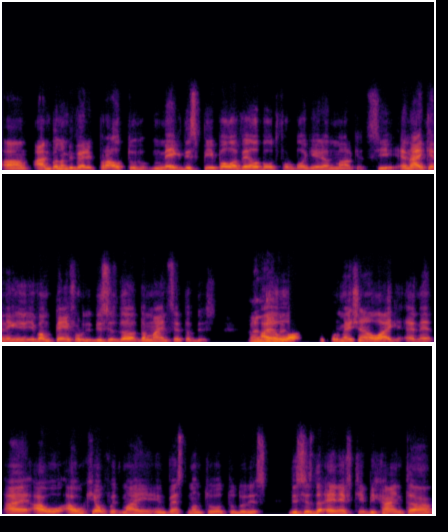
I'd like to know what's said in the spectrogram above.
um, i'm going to be very proud to make these people available for bulgarian market. See? And i can even pay for it. This is the the mindset of this. I love, I love information. I like, and then I I will I will help with my investment to to do this. This is the NFT behind uh,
